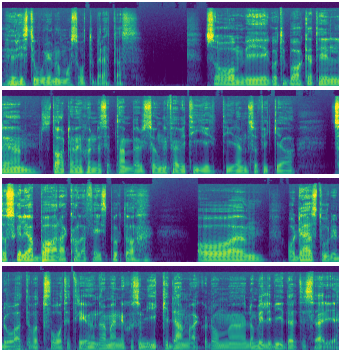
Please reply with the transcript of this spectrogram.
hur historien om oss återberättas. Så om vi går tillbaka till ehm, starten den 7 september, så ungefär vid 10-tiden så fick jag, så skulle jag bara kolla Facebook då. Och, ehm, och där stod det då att det var 200-300 människor som gick i Danmark och de, eh, de ville vidare till Sverige.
